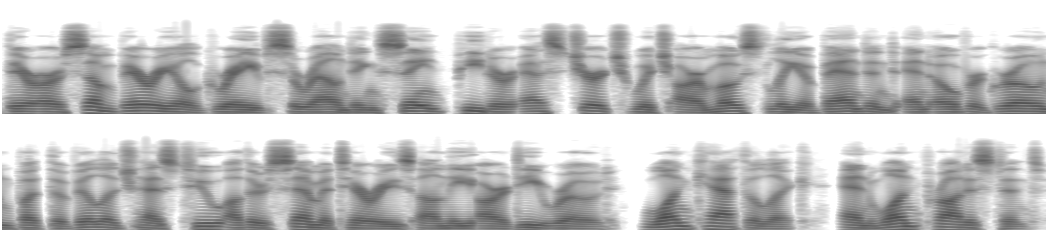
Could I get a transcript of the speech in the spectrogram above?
There are some burial graves surrounding St. Peter's Church which are mostly abandoned and overgrown but the village has two other cemeteries on the Ardee Road, one Catholic and one Protestant.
